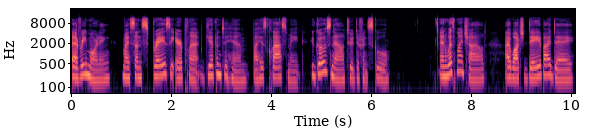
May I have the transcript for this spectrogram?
Every morning, my son sprays the air plant given to him by his classmate, who goes now to a different school. And with my child, I watch day by day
